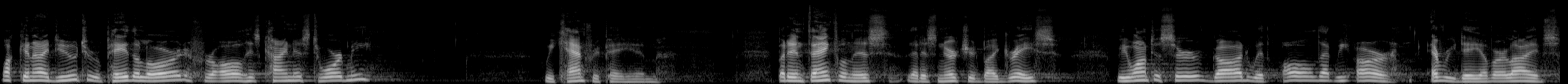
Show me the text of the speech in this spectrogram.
What can I do to repay the Lord for all his kindness toward me? We can't repay him. But in thankfulness that is nurtured by grace, we want to serve God with all that we are every day of our lives.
